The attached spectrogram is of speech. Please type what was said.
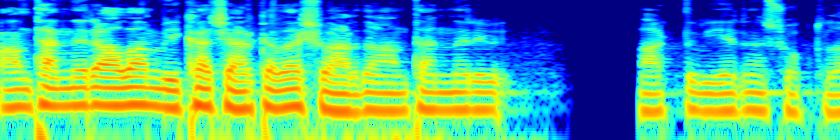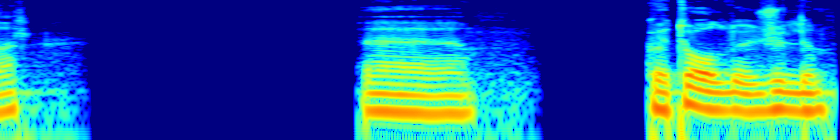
Antenleri alan birkaç arkadaş vardı. Antenleri farklı bir yerine soktular. Ee, kötü oldu, üzüldüm.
